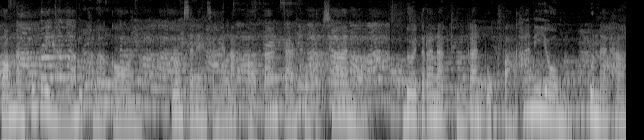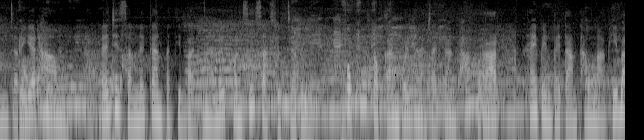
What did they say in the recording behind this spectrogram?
พร้อมนำผู้บริหารและบุคลากร ร่วมแสดงสัญลักษณ์ต่อต้านการคอร์รัปชัน โดยตระหนักถึงการปลูกฝังค่านิยม คุณธรรม จริยธรรม และจิตสำนึกการปฏิบัติงานด้วยความซื่อสัตย์สุจริต ควบคู่กับการบริหารจัดการภาครัฐ ให้เป็นไปตามธรรมาภิบ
